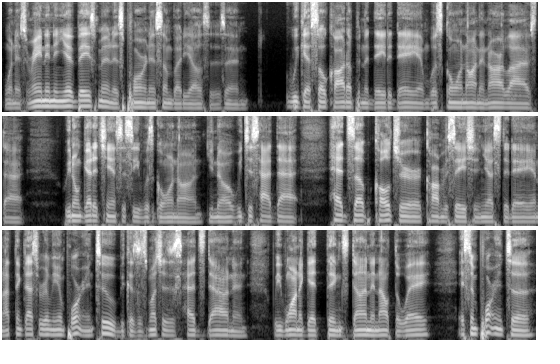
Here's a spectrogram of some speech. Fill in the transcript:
when it's raining in your basement, it's pouring in somebody else's. And we get so caught up in the day to day and what's going on in our lives that we don't get a chance to see what's going on. You know, we just had that heads up culture conversation yesterday. And I think that's really important too, because as much as it's heads down and we want to get things done and out the way, it's important to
